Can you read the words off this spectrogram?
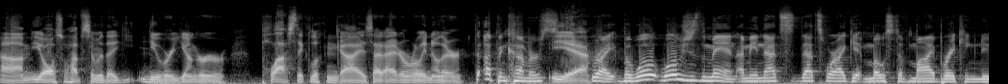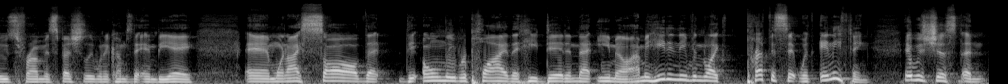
Um, you also have some of the newer, younger, plastic-looking guys. I, I don't really know their the up and comers. Yeah. Right. But Wo- Woj is the man. I mean, that's that's where I get most of my breaking news from, especially when it comes to NBA. And when I saw that the only reply that he did in that email, I mean, he didn't even like preface it with anything. It was just an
